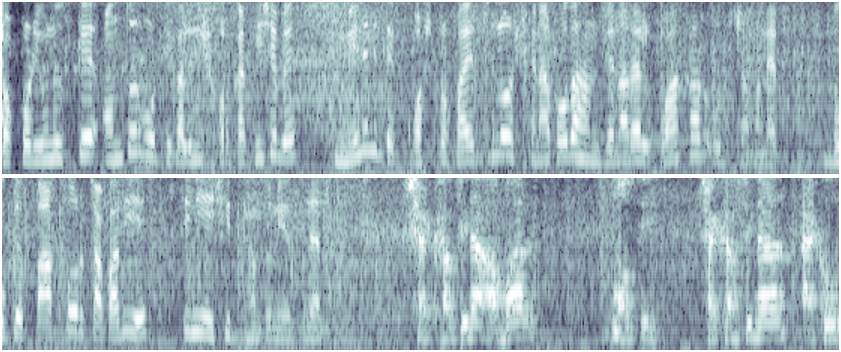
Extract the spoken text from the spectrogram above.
ডক্টর ইউনুসকে অন্তর্বর্তীকালীন সরকার হিসেবে মেনে নিতে কষ্ট হয়েছিল সেনাপ্রধান জেনারেল ওয়াকার উজ্জামানের বুকে পাথর চাপা দিয়ে তিনি এই সিদ্ধান্ত নিয়েছিলেন। শেখ হাসিনা আমার মতে শেখ হাসিনা এখন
